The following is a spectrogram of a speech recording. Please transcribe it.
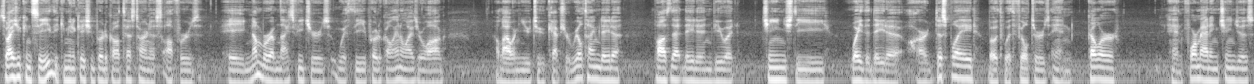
So as you can see, the Communication Protocol Test Harness offers a number of nice features with the protocol analyzer log, allowing you to capture real-time data, pause that data and view it, change the way the data are displayed, both with filters and color and formatting changes,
